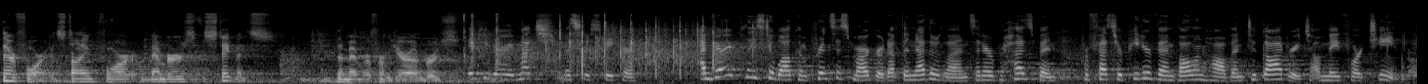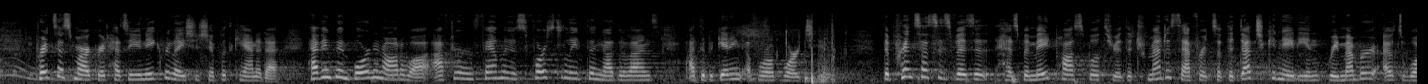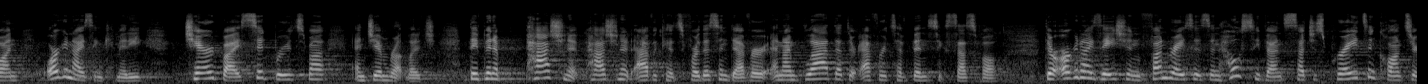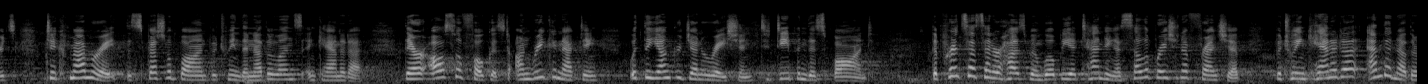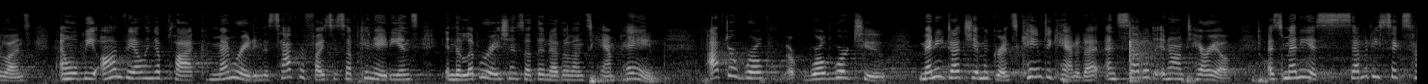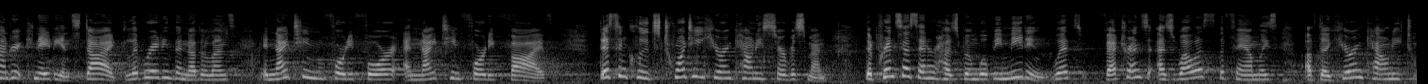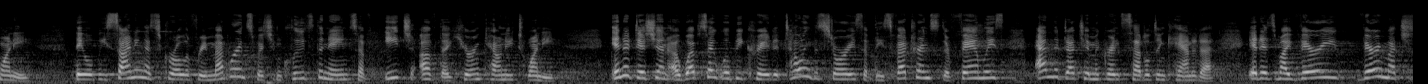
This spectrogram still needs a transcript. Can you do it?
Therefore, it's time for members' statements. The member from Huron-Bruce. Thank you very much, Mr. Speaker. I'm very pleased to welcome Princess Margaret of the Netherlands and her husband, Professor Peter van Vollenhoven, to Goderich on May 14th. Princess Margaret has a unique relationship with Canada, having been born in Ottawa after her family was forced to leave the Netherlands at the beginning of World War II. The Princess's visit has been made possible through the tremendous efforts of the Dutch-Canadian Remember as One Organizing Committee, chaired by Sid Broedsma and Jim Rutledge. They've been a passionate, passionate advocates for this endeavour, and I'm glad that their efforts have been successful. Their organization fundraises and hosts events such as parades and concerts to commemorate the special bond between the Netherlands and Canada. They are also focused on reconnecting with the younger generation to deepen this bond. The Princess and her husband will be attending a celebration of friendship between Canada and the Netherlands and will be unveiling a plaque commemorating the sacrifices of Canadians in the liberations of the Netherlands campaign. After World, World, War II, many Dutch immigrants came to Canada and settled in Ontario. As many as 7,600 Canadians died liberating the Netherlands in 1944 and 1945. This includes 20 Huron County servicemen. The Princess and her husband will be meeting with veterans as well as the families of the Huron County 20. They will be signing a scroll of remembrance which includes the names of each of the Huron County 20. In addition, a website will be created telling the stories of these veterans, their families, and the Dutch immigrants settled in Canada. It is my very, very much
